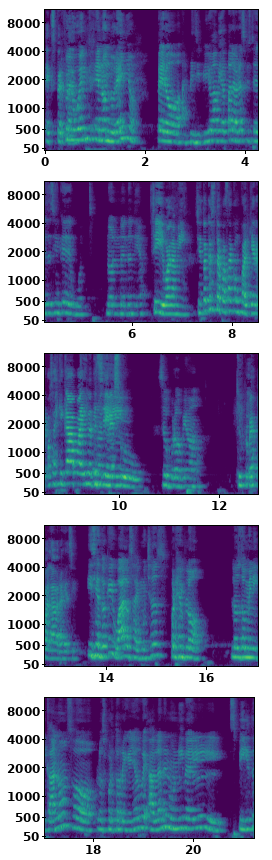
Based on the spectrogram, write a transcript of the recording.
Experta. en hondureño, pero al principio yo había palabras que ustedes decían que what? No, no entendía. Sí, igual a mí. Siento que eso te pasa con cualquier... O sea, es que cada país latino Sí. tiene su, Su propio... sus propias palabras y así. Y siento que igual, o sea, hay muchos, por ejemplo, los dominicanos o los puertorriqueños, güey, hablan en un nivel speed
